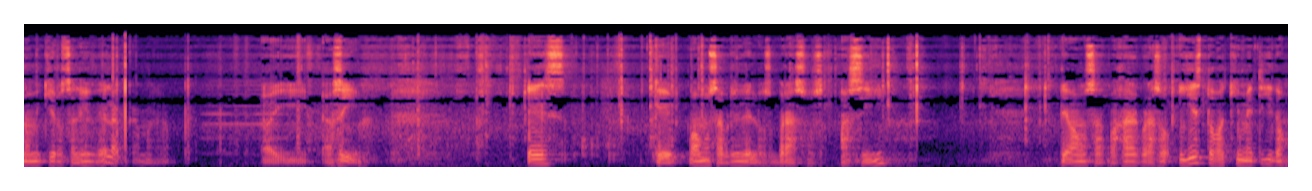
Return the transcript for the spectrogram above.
no me quiero salir de la cámara ahí así. Es que vamos a abrirle los brazos así. Le vamos a bajar el brazo. Y esto va aquí metido.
